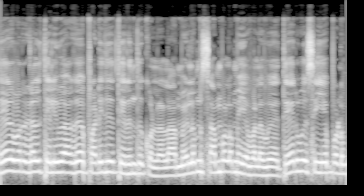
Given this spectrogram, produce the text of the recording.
தேர்வர்கள் தெளிவாக படித்து தெரிந்து கொள்ளலாம். மேலும் சம்பளம் எவ்வளவு? தேர்வு செய்யப்படும்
